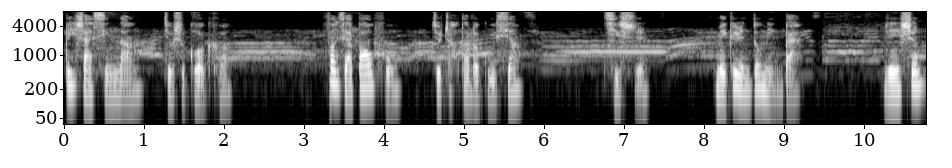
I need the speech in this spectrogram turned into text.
背上行囊就是过客，放下包袱就找到了故乡。其实，每个人都明白，人生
